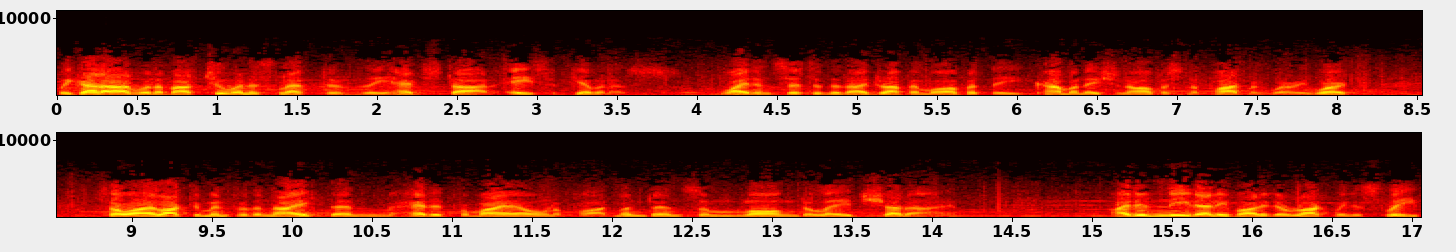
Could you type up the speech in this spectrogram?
We got out with about two minutes left of the head start Ace had given us. White insisted that I drop him off at the combination office and apartment where he worked. So I locked him in for the night, then headed for my own apartment and some long delayed shut eye. I didn't need anybody to rock me to sleep,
